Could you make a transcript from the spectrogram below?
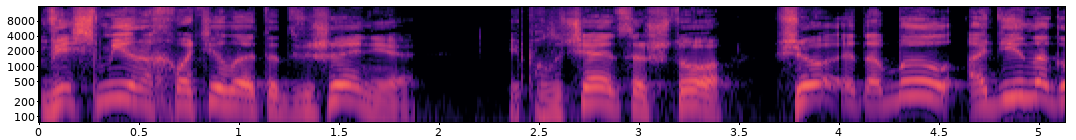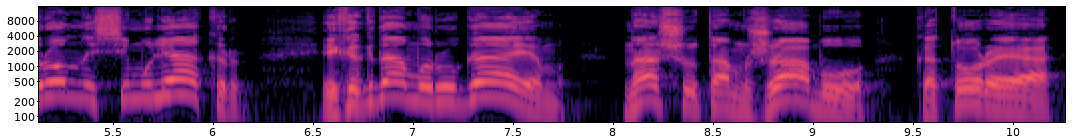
весь мир охватило это движение, и получается, что все это был один огромный симулякр. И когда мы ругаем нашу там жабу, которая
